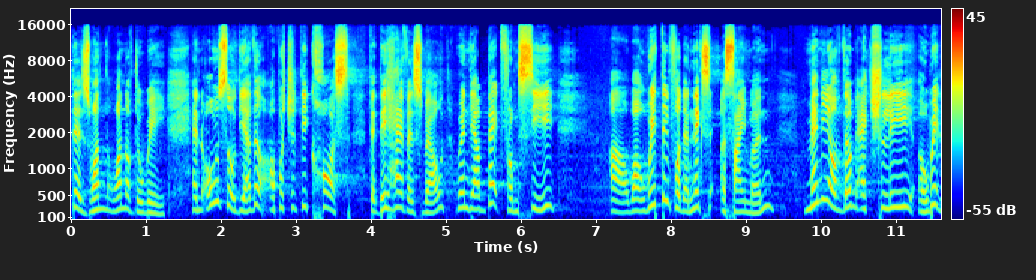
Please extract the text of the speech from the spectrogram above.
That is one, one of the way. And also the other opportunity cost that they have as well, when they are back from sea, uh, while waiting for the next assignment, many of them actually uh, wait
